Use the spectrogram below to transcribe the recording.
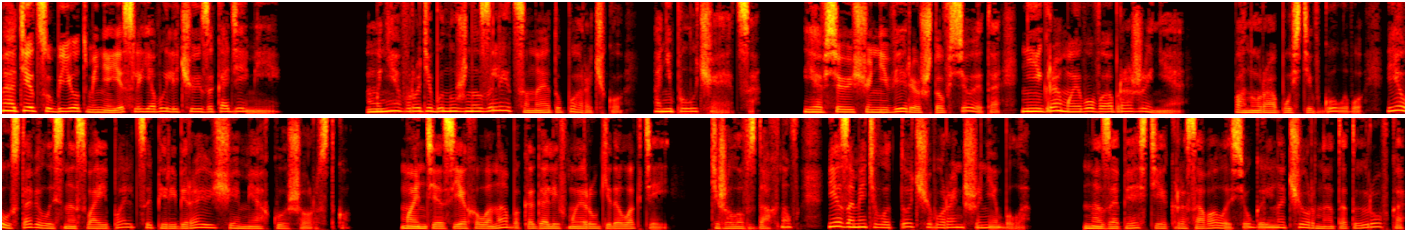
«Отец убьет меня, если я вылечу из академии». Мне вроде бы нужно злиться на эту парочку, а не получается. Я все еще не верю, что все это не игра моего воображения. Понуро опустив голову, я уставилась на свои пальцы, перебирающие мягкую шорстку. Мантия съехала на бок, оголив мои руки до локтей. Тяжело вздохнув, я заметила то, чего раньше не было. На запястье красовалась угольно черная татуировка,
